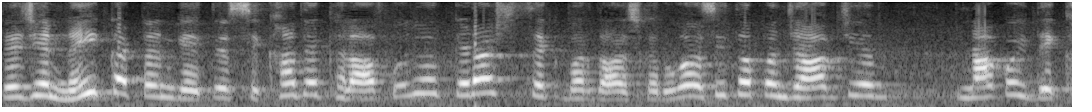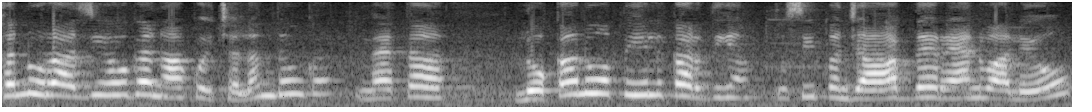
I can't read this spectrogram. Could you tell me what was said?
ਤੇ ਜੇ ਨਹੀਂ ਕੱਟਣਗੇ, ਤੇ ਸਿੱਖਾਂ ਦੇ ਖਿਲਾਫ ਕੋਈ ਉਹ ਕਿਹੜਾ ਸਿੱਖ ਬਰਦਾਸ਼ਤ ਕਰੂਗਾ? ਅਸੀਂ ਤਾਂ ਪੰਜਾਬ 'ਚ ਨਾ ਕੋਈ ਦੇਖਣ ਨੂੰ ਰਾਜ਼ੀ ਹੋਗਾ ਨਾ ਕੋਈ ਚੱਲਣ ਦੇਊਗਾ। ਮੈਂ ਤਾਂ ਲੋਕਾਂ ਨੂੰ ਅਪੀਲ ਕਰਦੀ ਹਾਂ, ਤੁਸੀਂ ਪੰਜਾਬ ਦੇ ਰਹਿਣ ਵਾਲੇ ਹੋ।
